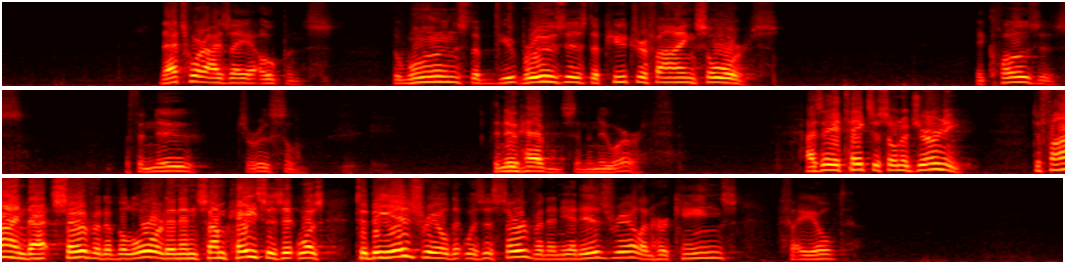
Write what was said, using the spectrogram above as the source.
That's where Isaiah opens. The wounds, the bruises, the putrefying sores. It closes with the new Jerusalem, the new heavens and the new earth. Isaiah takes us on a journey to find that servant of the Lord. And in some cases, it was to be Israel that was a servant, and yet Israel and her kings failed.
